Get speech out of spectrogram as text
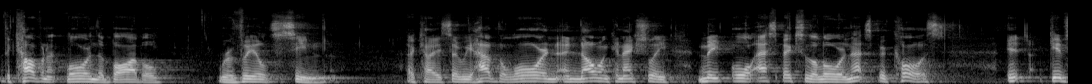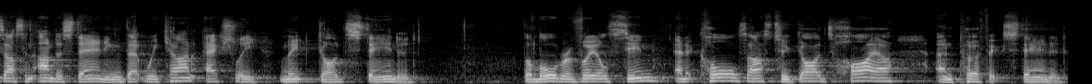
The covenant law in the Bible reveals sin. Okay, so we have the law, and, and no one can actually meet all aspects of the law, and that's because it gives us an understanding that we can't actually meet God's standard. The law reveals sin and it calls us to God's higher and perfect standard.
